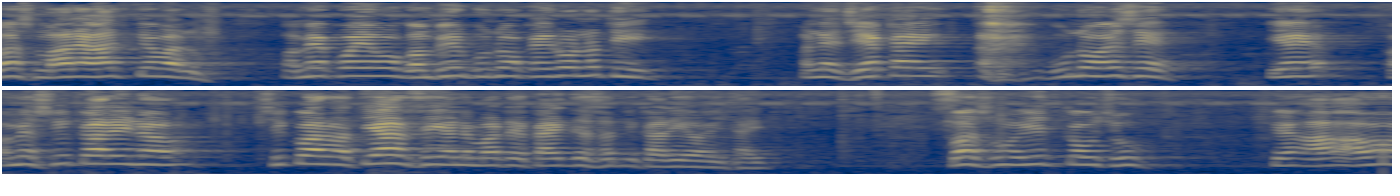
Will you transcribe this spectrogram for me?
બસ મારે આ જ કહેવાનું અમે કોઈ એવો ગંભીર ગુનો કર્યો નથી અને જે કાંઈ ગુનો હશે એ અમે સ્વીકારીને સ્વીકારવા તૈયાર છીએ અને માટે કાયદેસરની કાર્યવાહી થાય. બસ હું એ જ કહું છું કે આ આવો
